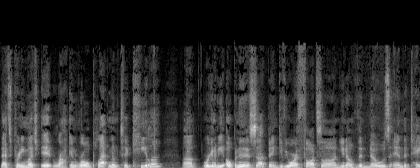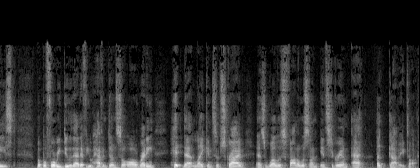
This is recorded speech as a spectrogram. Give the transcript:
that's pretty much it. Rock and roll platinum tequila. Uh, we're going to be opening this up and give you our thoughts on you know the nose and the taste. But before we do that if you haven't done so already hit that like and subscribe as well as follow us on instagram at agave talk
